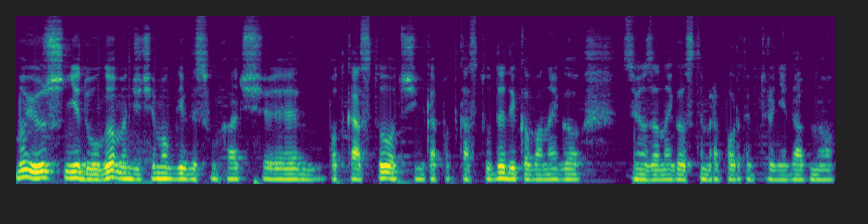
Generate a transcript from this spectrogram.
bo już niedługo będziecie mogli wysłuchać podcastu, odcinka podcastu dedykowanego związanego z tym raportem, który niedawno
